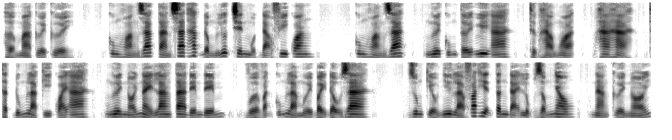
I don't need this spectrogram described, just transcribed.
hở mà cười cười. Cung hoàng giác tàn sát hắc đồng lướt trên một đạo phi quang. Cung hoàng giác, ngươi cũng tới uy a, thực hảo ngoạn, ha ha, thật đúng là kỳ quái a, ngươi nói này lang ta đếm đếm, vừa vặn cũng là 17 đầu ra. Dung kiểu như là phát hiện tân đại lục giống nhau, nàng cười nói.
